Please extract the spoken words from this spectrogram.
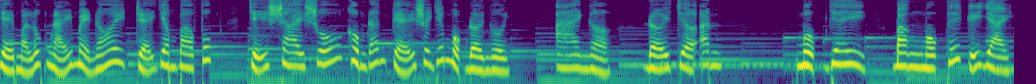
Vậy mà lúc nãy mày nói trễ dăm 3 phút chỉ sai số không đáng kể so với một đời người. Ai ngờ đợi chờ anh một giây bằng một thế kỷ dài.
